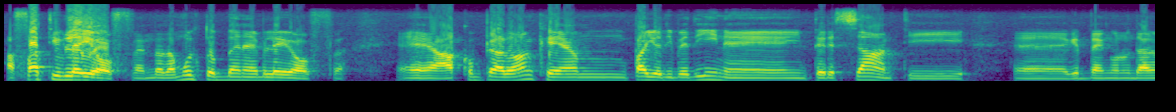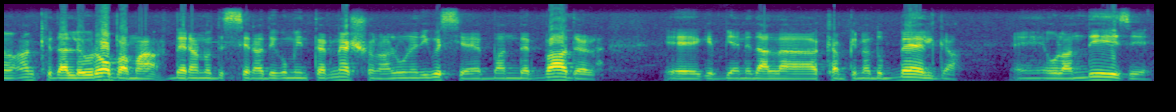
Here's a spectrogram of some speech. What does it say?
Ha fatto i playoff. È andata molto bene ai playoff. Eh, ha comprato anche un paio di pedine interessanti. eh, che vengono da, anche dall'Europa ma verranno tesserate come international. Una di questi è Van der Vater eh, che viene dal campionato belga, è olandese,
